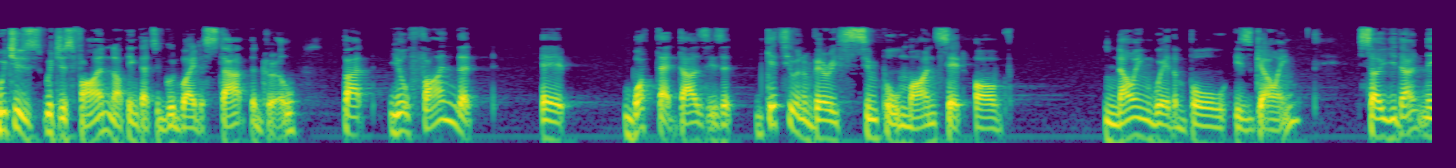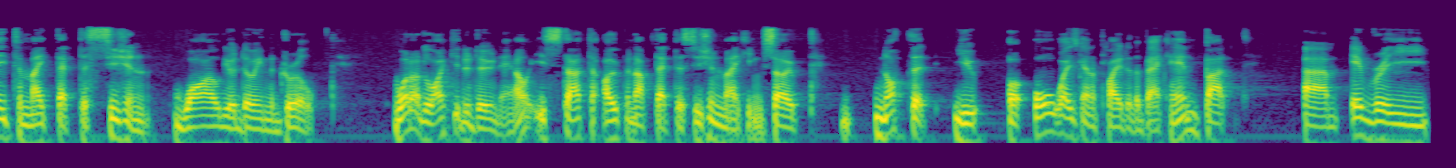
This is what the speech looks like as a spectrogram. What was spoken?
which is which is fine, and I think that's a good way to start the drill. But you'll find that it, uh, what that does is it gets you in a very simple mindset of knowing where the ball is going, so you don't need to make that decision while you're doing the drill what I'd like you to do now is start to open up that decision making. So, not that you are always going to play to the backhand, but um, every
